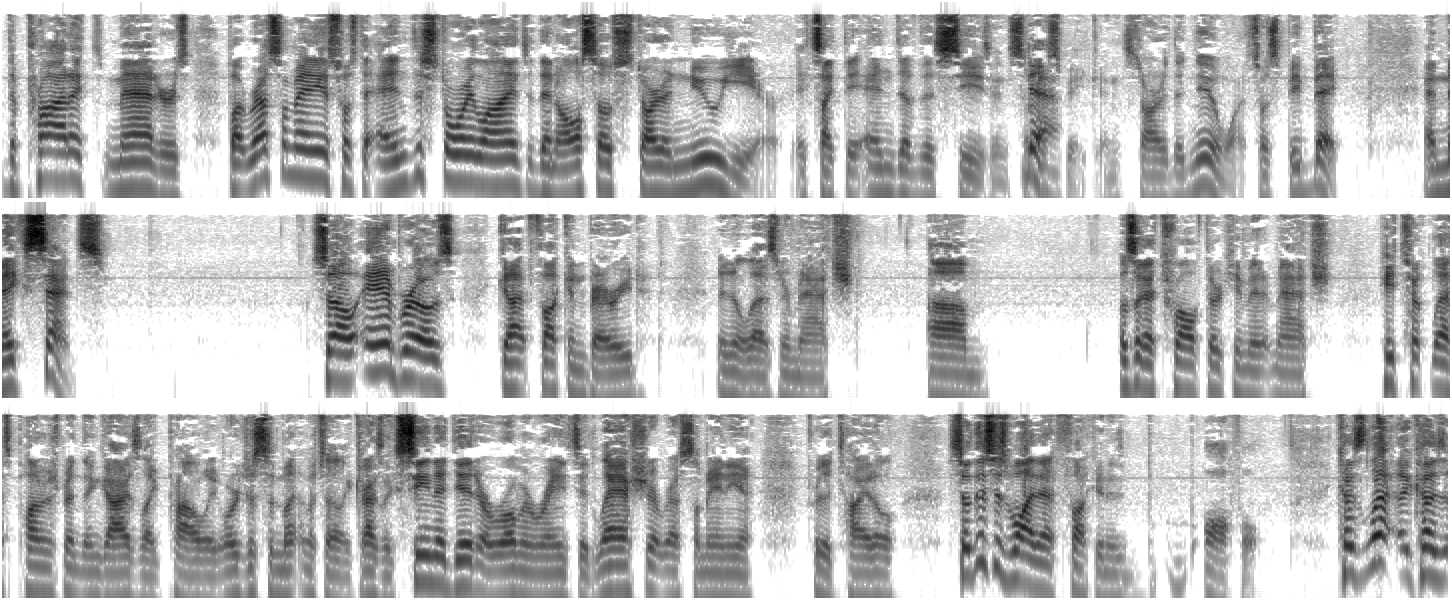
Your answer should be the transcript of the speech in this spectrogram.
the product matters, but WrestleMania is supposed to end the storylines and then also start a new year. It's like the end of the season, so Yeah. to speak, and started the new one. So it's supposed to be big. And makes sense. So Ambrose got fucking buried in a Lesnar match. Um, it was like a 12, 13 minute match. He took less punishment than guys like probably, or just as much like guys like Cena did or Roman Reigns did last year at WrestleMania for the title. So this is why that fucking is awful. Because because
